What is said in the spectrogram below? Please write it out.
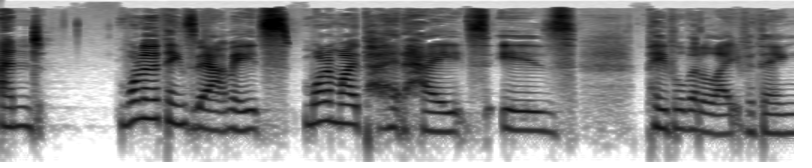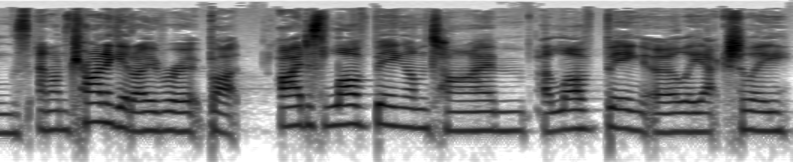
And one of the things about me, it's one of my pet hates is people that are late for things. And I'm trying to get over it, but I just love being on time. I love being early, actually.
